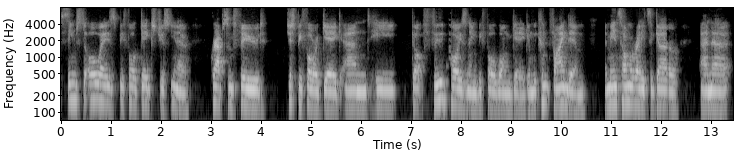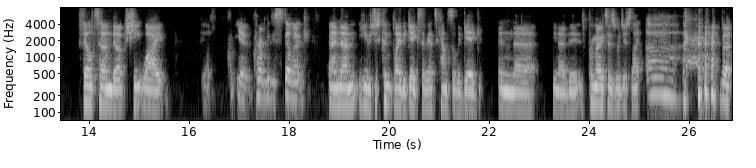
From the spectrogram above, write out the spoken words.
seems to always before gigs just you know grab some food just before a gig, and he got food poisoning before one gig, and we couldn't find him. And me and Tom were ready to go, and uh, Phil turned up, sheet white, you know, cramp with his stomach, and um, he was just couldn't play the gig, so we had to cancel the gig. And uh, you know, the promoters were just like, ah, but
